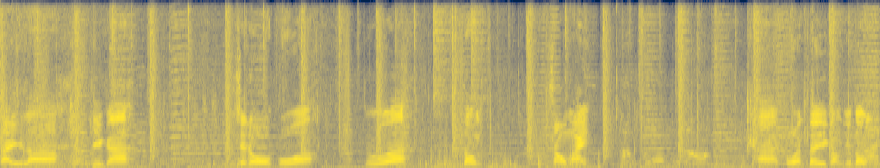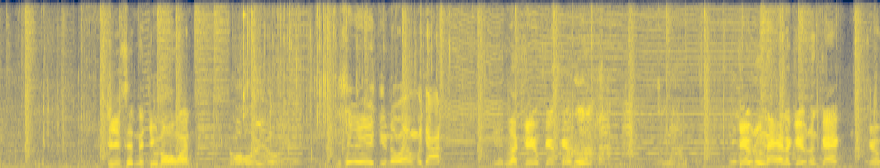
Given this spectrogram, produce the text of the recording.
Đây là chiếc uh, xe đồ của chú uh, Tùng. Sáu máy. À của anh Ti con chú Tùng. Chia xích này chịu nổ không anh? Ôi rồi. Sẽ chịu nổi không mấy anh? Là kéo kéo kéo đường. Kéo đường này hay là kéo đường cát kéo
